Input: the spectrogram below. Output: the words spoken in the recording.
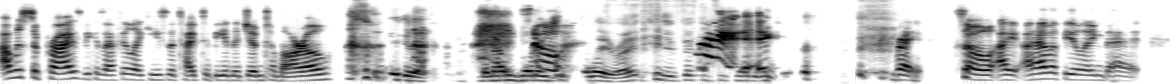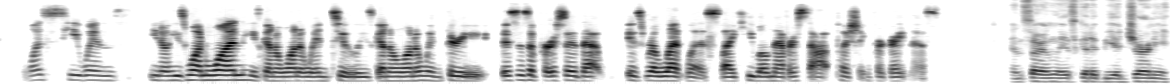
I was surprised because I feel like he's the type to be in the gym tomorrow. yeah. But now he's so, away, right? right. right. So I, I have a feeling that once he wins you know, he's won one, he's going to want to win two, he's going to want to win three. This is a person that is relentless. Like he will never stop pushing for greatness. And certainly it's going to be a journey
